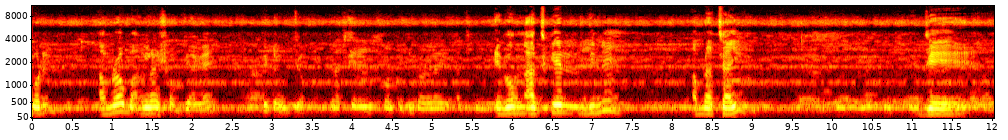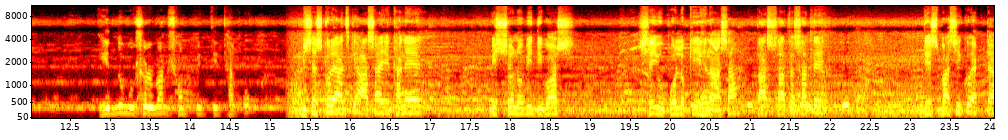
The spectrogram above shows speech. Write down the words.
করেন আমরাও বাংলার সব জায়গায় এটা উদযাপন এবং আজকের দিনে আমরা চাই যে হিন্দু মুসলমান সম্পৃক্তি থাকুক। বিশেষ করে আজকে আসা এখানে বিশ্ব নবী দিবস সেই উপলক্ষে এখানে আসা। তার সাথে সাথে দেশবাসীকেও একটা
